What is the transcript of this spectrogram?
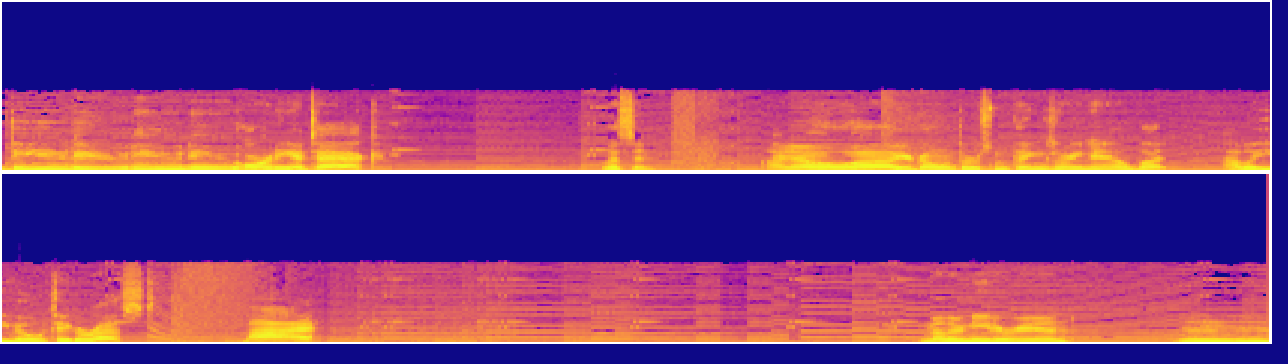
Do do do do. Horny attack. Listen, I know uh, you're going through some things right now, but how about you go take a rest? Bye. Another Nidoran. Hmm.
